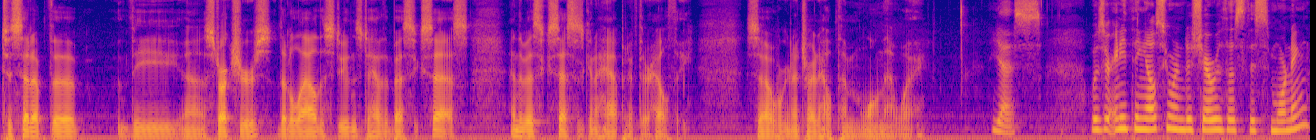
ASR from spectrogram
to set up the the uh, structures that allow the students to have the best success, and the best success is going to happen if they're healthy. So we're going to try to help them along that way. Yes. Was there anything else you wanted to share with us this morning?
